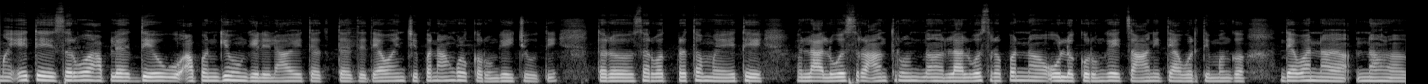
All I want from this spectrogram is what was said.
मग येथे सर्व आपल्या देव आपण घेऊन गेलेला आहे त्या त्या त्या देवांची पण आंघोळ करून घ्यायची होती. तर सर्वात प्रथम येथे लाल वस्त्र अंथरून लाल वस्त्र पण ओलं करून घ्यायचं आणि त्यावरती मग देवांना ना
